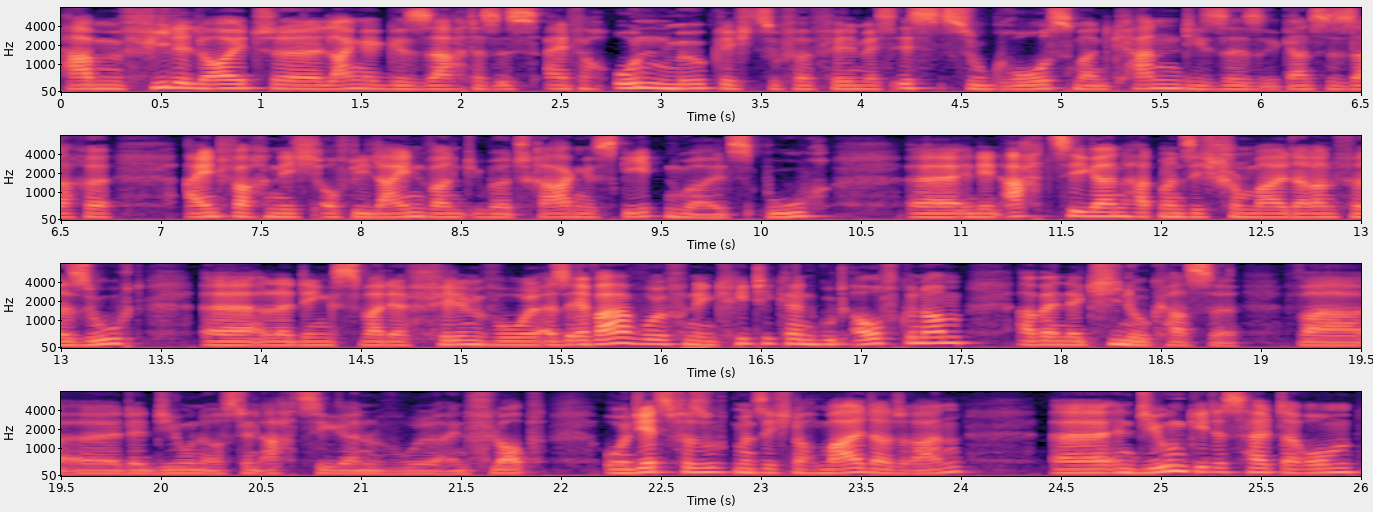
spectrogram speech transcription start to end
haben viele Leute lange gesagt, das ist einfach unmöglich zu verfilmen. Es ist zu groß. Man kann diese ganze Sache einfach nicht auf die Leinwand übertragen. Es geht nur als Buch. Äh, in den 80ern hat man sich schon mal daran versucht. Äh, allerdings war der Film wohl, also er war wohl von den Kritikern gut aufgenommen, aber in der Kinokasse war äh, der Dune aus den 80ern wohl ein Flop. Und jetzt versucht man sich nochmal daran. Äh, in Dune geht es halt darum,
